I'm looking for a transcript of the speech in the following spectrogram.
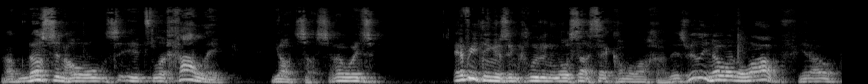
Rab Nosson holds it's lechalik yotzos. In other words, everything is included in lo sasek komalacha. There's really no other love. You know,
